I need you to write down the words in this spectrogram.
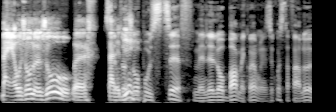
Ben, au jour le jour, euh, ça allait bien. toujours positif. Mais là, l'autre bord, mais quoi, c'est quoi cette affaire-là?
